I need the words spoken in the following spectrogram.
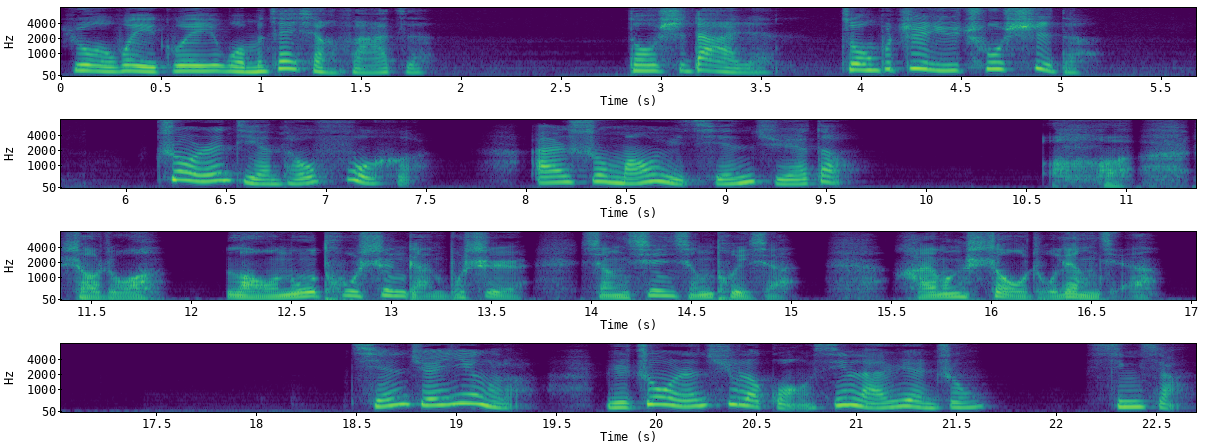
若未归，我们再想法子。都是大人。”总不至于出事的。众人点头附和。安叔忙与钱爵道：“啊，少主，老奴突深感不适，想先行退下，还望少主谅解。”钱爵应了，与众人去了广兴兰院中，心想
